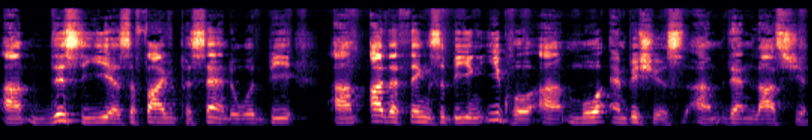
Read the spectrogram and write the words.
um, this year's five percent would be um, other things being equal, are more ambitious um, than last year.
